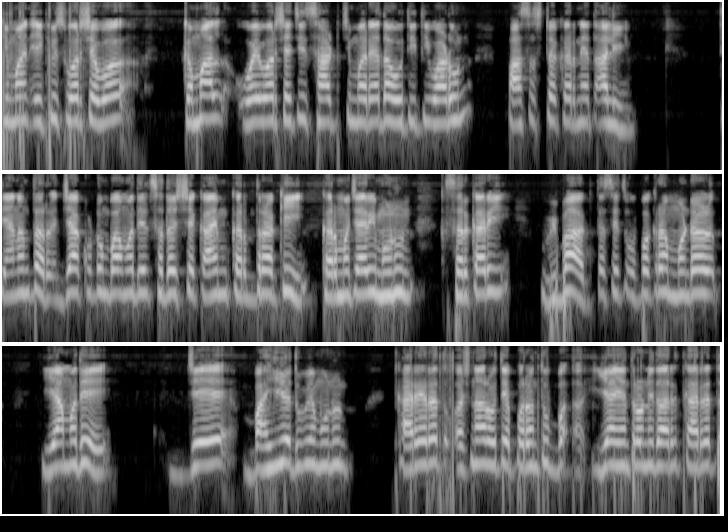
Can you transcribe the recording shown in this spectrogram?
किमान एकवीस वर्ष व कमाल वयवर्षाची साठची मर्यादा होती ती वाढून पासष्ट करण्यात आली. त्यानंतर ज्या कुटुंबामधील सदस्य कायम कंत्राटी कर्मचारी म्हणून सरकारी विभाग तसेच उपक्रम मंडळ यामध्ये जे बाह्य दुवे म्हणून कार्यरत असणार होते परंतु ब या यंत्रणेद्वारे कार्यरत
